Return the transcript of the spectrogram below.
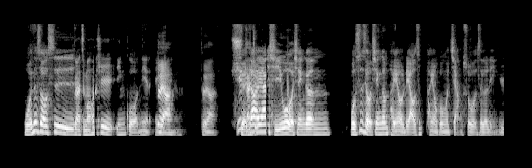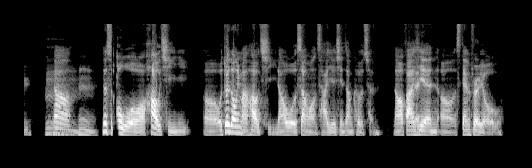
我那时候是对啊，怎么会去英国念 AI 呢？对啊，对啊，选到 AI，其实我有先跟我是有先跟朋友聊，是朋友跟我讲说这个领域。嗯、那嗯，那时候我好奇，呃，我对东西蛮好奇，然后我上网查一些线上课程，然后发现呃，Stanford 有。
